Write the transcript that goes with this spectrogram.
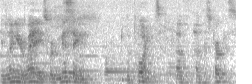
in linear ways, we're missing the point of, of this purpose.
